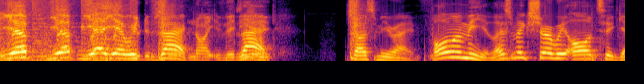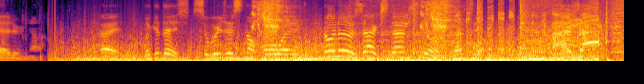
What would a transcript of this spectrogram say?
Yep, yep, yeah, yeah. We Zach, night video. Zach, trust me, right? Follow me. Let's make sure we're all together now. Alright, look at this. So we're just in the hallway. No, no, Zach, stand still. Stand still. Ah, Zach!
